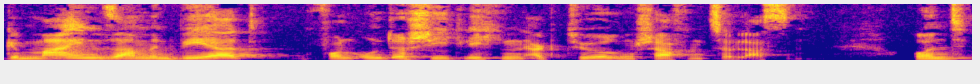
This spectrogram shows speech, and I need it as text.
gemeinsamen Wert von unterschiedlichen Akteuren schaffen zu lassen. Und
